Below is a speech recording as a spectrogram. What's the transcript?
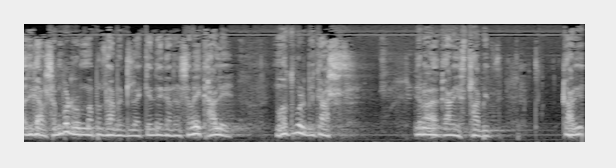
अधिकार सम्पूर्ण रूपमा प्रधानमन्त्रीलाई केन्द्रीय गरेर सबै खाले महत्त्वपूर्ण विकास निर्माण कार्य स्थापित कार्य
